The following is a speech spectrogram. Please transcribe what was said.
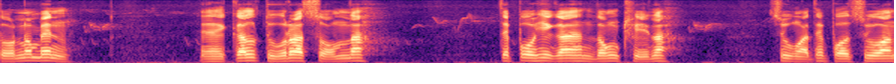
ตัวนั้นมันเอ่อกัลตูรัสสมนะแต่พอเฮียกันดงถีนะสูงอะแต่พอส่วน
